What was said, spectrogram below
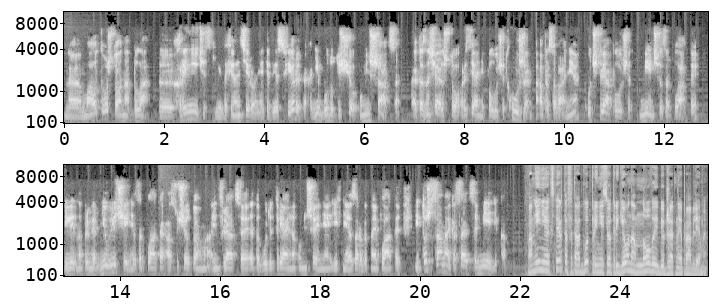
э, мало того, что она была э, хронически недофинансирована, эти две сферы, так они будут еще уменьшаться. Это означает, что россияне получат хуже образование, учителя получат меньше зарплаты или, например, не увеличение зарплаты, а с учетом инфляции это будет реально уменьшение их заработной платы. И то же самое касается медиков. По мнению экспертов, этот год принесет регионам новые бюджетные проблемы.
